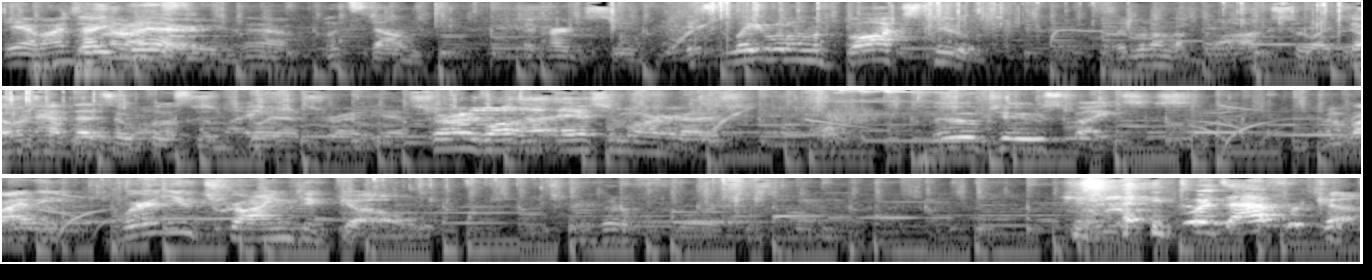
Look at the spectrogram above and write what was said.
Yeah, mine's Right hard there. Yeah, What's dumb? it's hard to see. It's labeled on the box too. They put on the box, so like. Don't have that whole so close to the box. mic. Oh, yeah, that's right. Yeah. Sorry about uh, ASMR, guys. Move to spices. Now, Riley, where are you trying to go? Should we go to Florida? He's heading towards Africa.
